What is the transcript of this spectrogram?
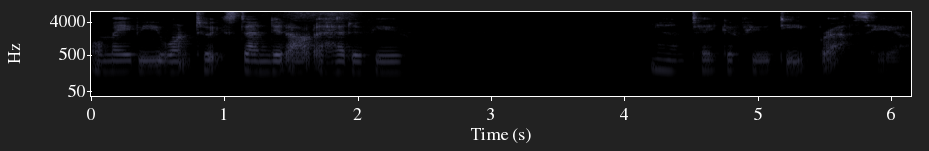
or maybe you want to extend it out ahead of you. And take a few deep breaths here.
